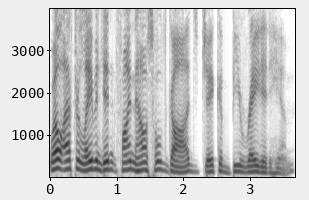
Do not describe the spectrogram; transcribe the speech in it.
Well, after Laban didn't find the household gods, Jacob berated him.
